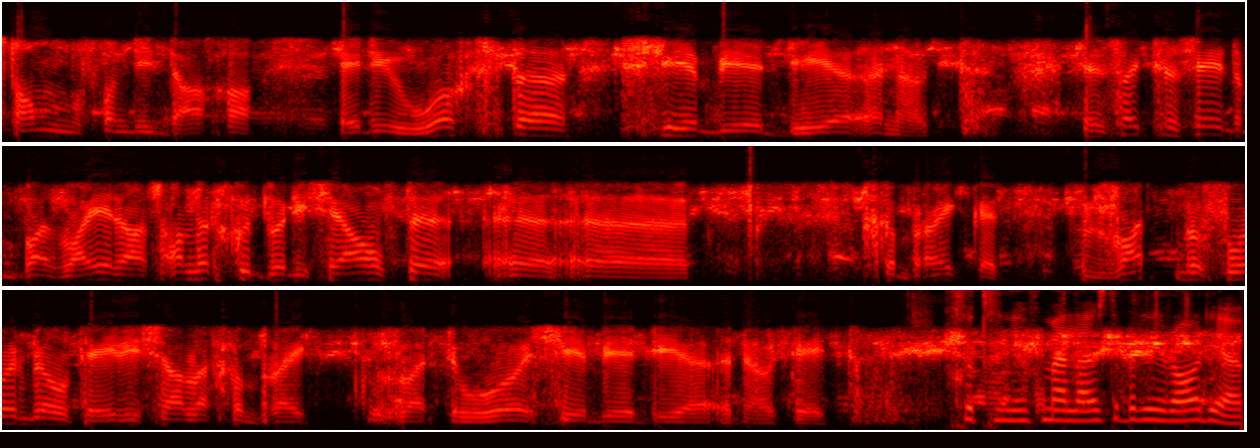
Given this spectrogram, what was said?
stam van die dagga het die hoogste CBD inhoud. En sy het gesê dat baie daar's ander goed wat dieselfde uh uh gebruik het. Wat byvoorbeeld het dieselfde gebruik wat die hoë CBD inhoud het? Goed, gaan jy vir my luister by die radio?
